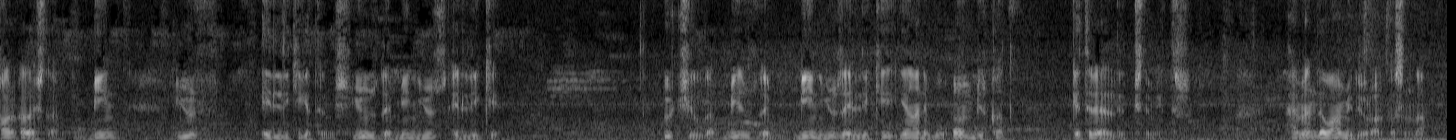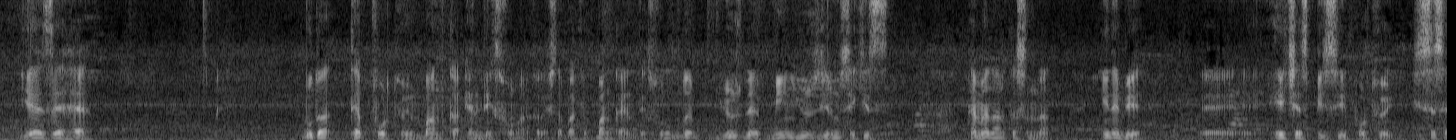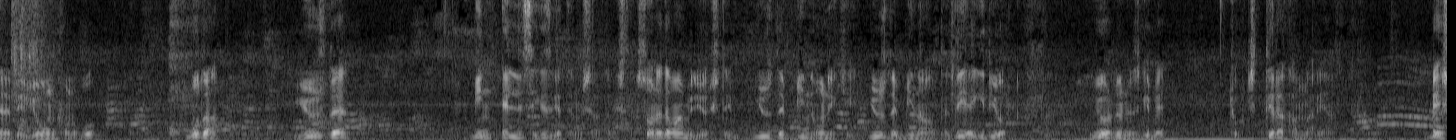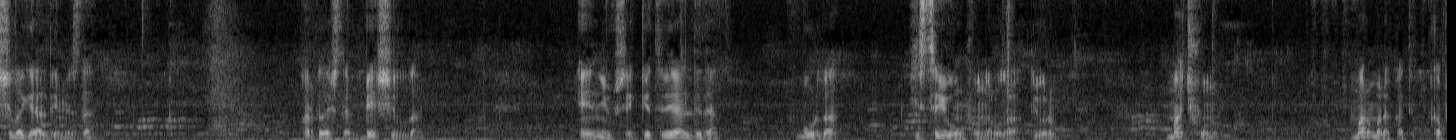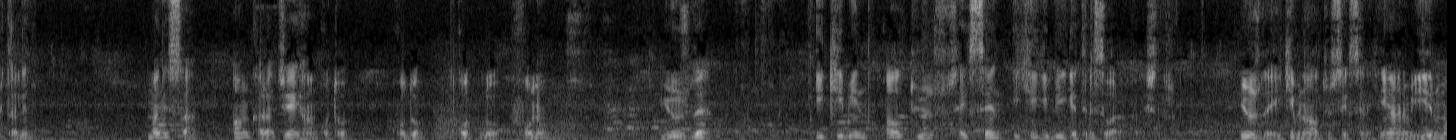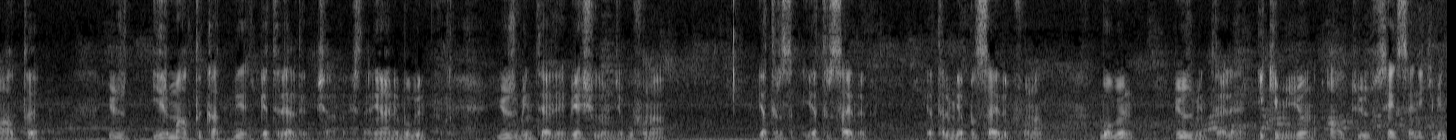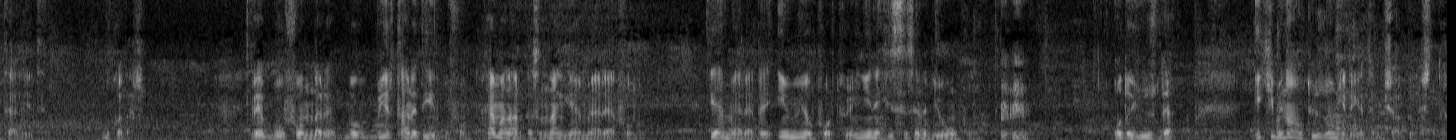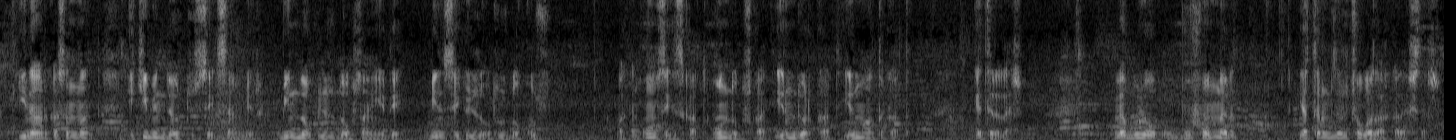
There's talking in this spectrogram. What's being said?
Arkadaşlar 1152 getirmiş. Yüzde 1152. 3 yılda yüzde 1152 yani bu 11 kat getiri elde etmiş demektir. Hemen devam ediyor arkasında. YZH bu da TEP portföyün banka endeks fonu arkadaşlar. Bakın banka endeks fonu. Bu da yüzde 1128. Hemen arkasından yine bir e, HSBC portföy hisse senedi yoğun fonu bu. Bu da yüzde 1058 getirmiş arkadaşlar. Sonra devam ediyor işte yüzde 1012, yüzde 1006 diye gidiyor. Gördüğünüz gibi çok ciddi rakamlar yani. 5 yıla geldiğimizde arkadaşlar 5 yılda en yüksek getiri elde eden burada hisse yoğun fonlar olarak diyorum. Maç fonu. Marmara Kapital'in Manisa, Ankara, Ceyhan kodu, kodu, kodlu fonu yüzde 2682 gibi getirisi var arkadaşlar. yüzde 2682 yani 26 100, 26 kat bir getiri elde etmiş arkadaşlar. Yani bugün 100 bin TL 5 yıl önce bu fona yatır, yatırsaydı, yatırım yapılsaydı bu fona bugün 100 bin TL 2 milyon 682 bin TL'ydi. Bu kadar. Ve bu fonları, bu bir tane değil bu fon. Hemen arkasından GMR fonu. GMR'de Invio portföyün yine hisse senedi yoğun fonu. o da yüzde 2617 getirmiş arkadaşlar. Yine arkasından 2481, 1997, 1839, bakın 18 kat, 19 kat, 24 kat, 26 kat getiriler. Ve bu bu fonların yatırımcıları çok az arkadaşlar.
